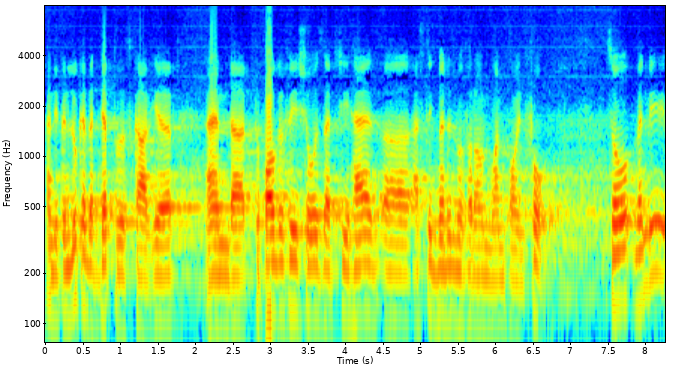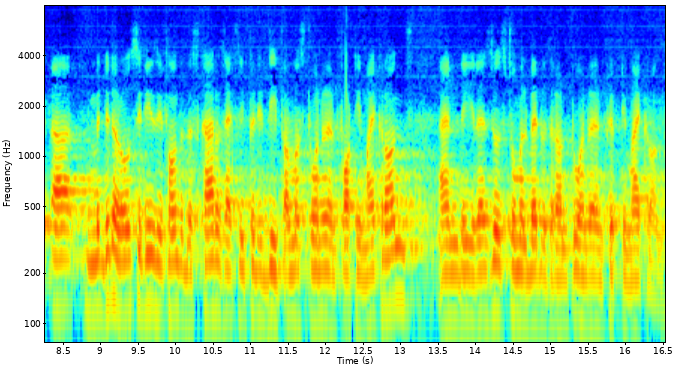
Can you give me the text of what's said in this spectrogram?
And you can look at the depth of the scar here and uh, topography shows that she has uh, astigmatism of around 1.4. So when we uh, did our OCTs, we found that the scar was actually pretty deep, almost 240 microns, and the residual stromal bed was around 250 microns.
